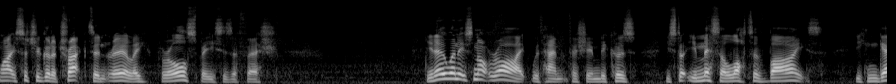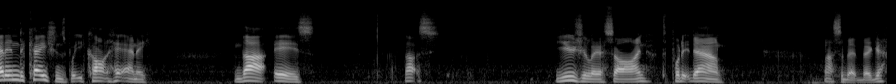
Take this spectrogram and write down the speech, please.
why it's such a good attractant really for all species of fish. You know when it's not right with hemp fishing because you, start, you miss a lot of bites. You can get indications but you can't hit any. And that is, that's usually a sign to put it down. That's a bit bigger.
